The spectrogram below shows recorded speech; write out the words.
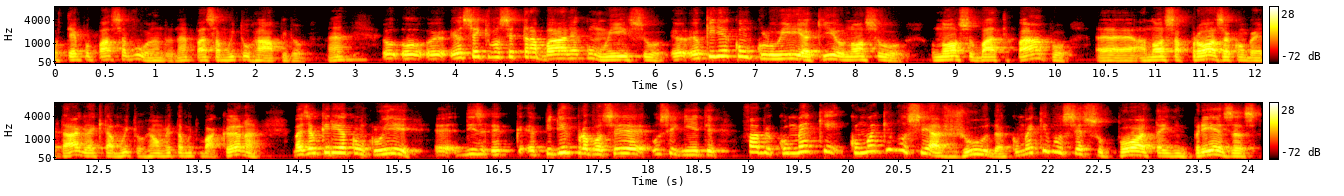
o tempo passa voando, né? Passa muito rápido, né? Eu, eu, sei que você trabalha com isso. Eu, eu queria concluir aqui o nosso, o nosso bate-papo, é, a nossa prosa com Bertaglia, que está muito, realmente está muito bacana, Mas eu queria concluir é, diz, é, pedindo para você o seguinte, Fábio, como é, que, como é que você ajuda, como é que você suporta empresas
